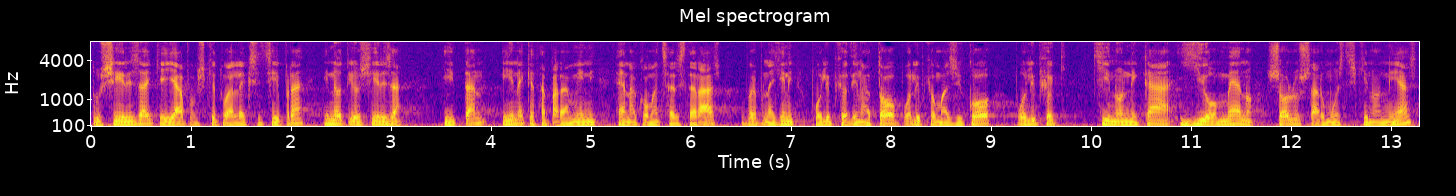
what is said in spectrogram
του ΣΥΡΙΖΑ και η άποψη και του Αλέξη Τσίπρα είναι ότι ο ΣΥΡΙΖΑ ήταν, είναι και θα παραμείνει ένα κόμμα της αριστεράς που πρέπει να γίνει πολύ πιο δυνατό, πολύ πιο μαζικό, πολύ πιο κοινωνικά γιωμένο σε όλους τους αρμούς της κοινωνίας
